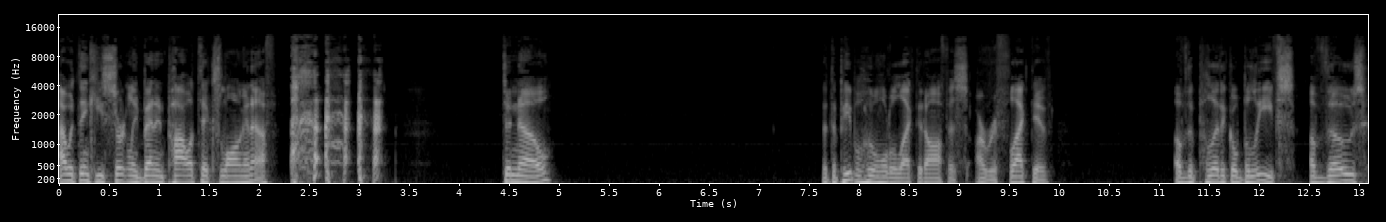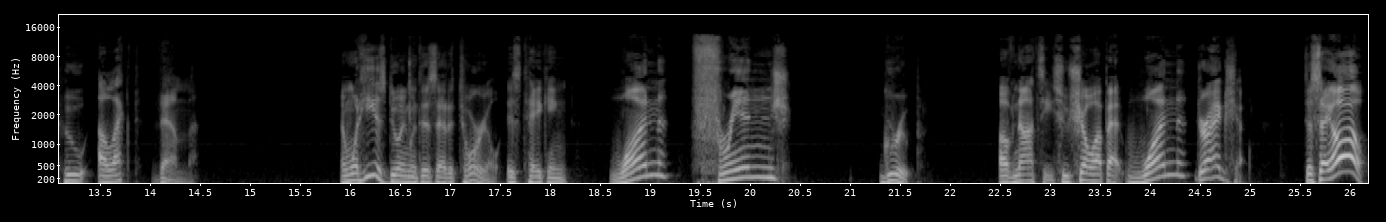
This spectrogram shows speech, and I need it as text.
I would think he's certainly been in politics long enough to know that the people who hold elected office are reflective of the political beliefs of those who elect them. And what he is doing with this editorial is taking one fringe group of Nazis who show up at one drag show to say, oh,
